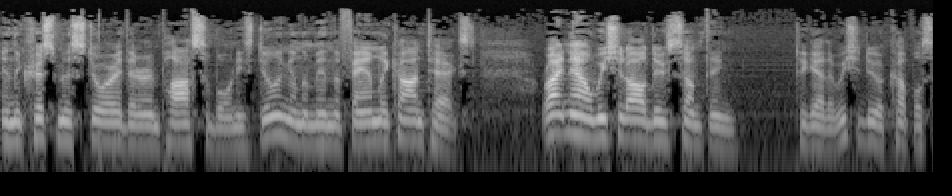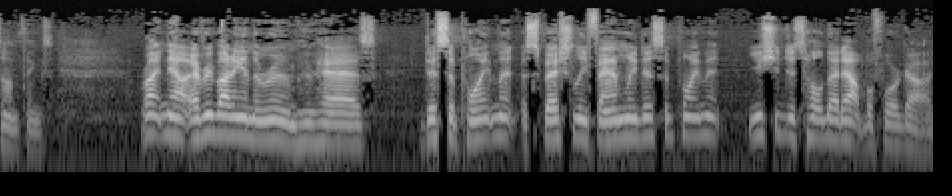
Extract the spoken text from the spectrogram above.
in the Christmas story that are impossible, and He's doing them in the family context. Right now, we should all do something together. We should do a couple somethings. Right now, everybody in the room who has disappointment, especially family disappointment, you should just hold that out before God.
